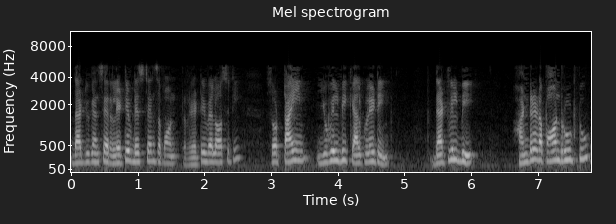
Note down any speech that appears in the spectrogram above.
That you can say relative distance upon relative velocity. So time you will be calculating that will be 100 upon root 2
